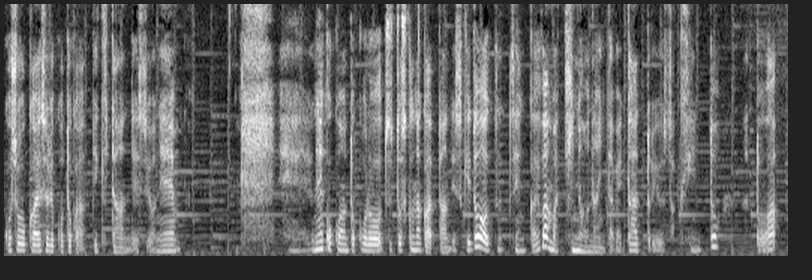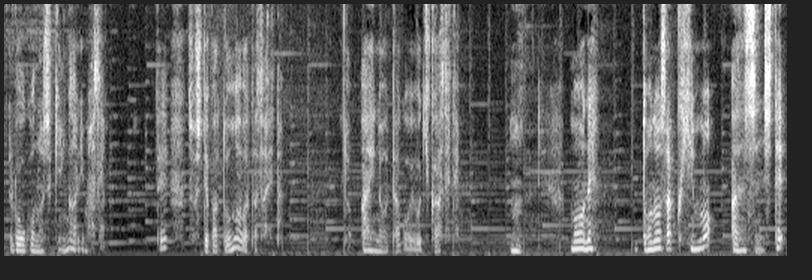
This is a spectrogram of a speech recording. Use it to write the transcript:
ご紹介することができたんですよね。えー、ね、ここのところずっと少なかったんですけど、前回は、まあ、昨日何食べたという作品と、あとは、老後の資金がありません。で、そしてバトンは渡された。と愛の歌声を聞かせて。うん。もうね、どの作品も安心して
